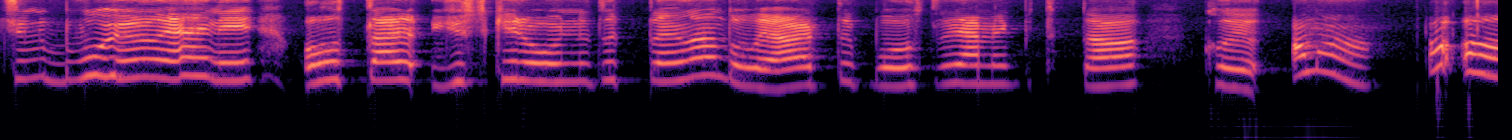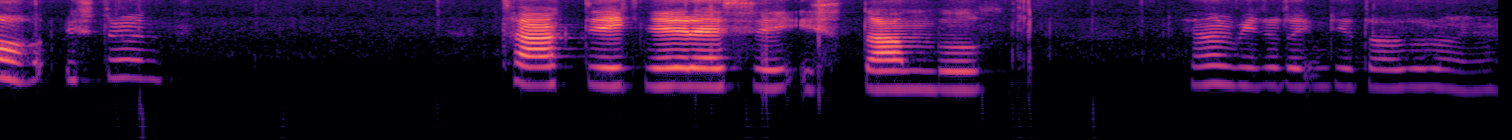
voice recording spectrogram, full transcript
Çünkü bu oyunu yani Oğutlar 100 kere oynadıklarından dolayı artık boss'ları yenmek bir tık daha kolay. Ama aa üstüne taktik neresi İstanbul. Yani videoda ince daha zor oynuyor.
